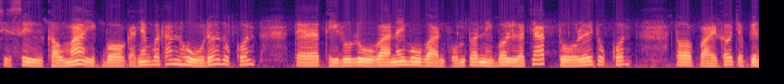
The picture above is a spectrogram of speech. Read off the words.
สิซื้อเข้ามาอีกบ่ก็ยังบ่ทันฮู้เด้อทุกคน แต่ที่รู้ๆว่าในหมู่บ้านผมตอนนี้บ่เหลือจักโตเลยทุกคน ต่อไปเขาจะเป็น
